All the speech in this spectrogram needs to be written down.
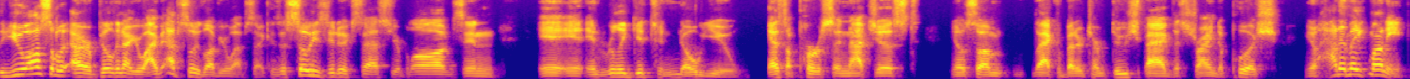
you also are building out your. I absolutely love your website because it's so easy to access your blogs and, and and really get to know you as a person, not just you know some lack of better term douchebag that's trying to push you know how to make money.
